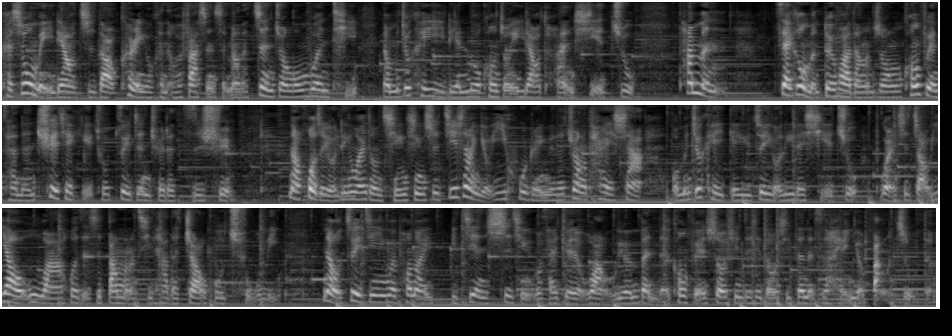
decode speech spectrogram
可是我们一定要知道客人有可能会发生什么样的症状跟问题，那我们就可以联络空中医疗团协助他们，在跟我们对话当中，空服员才能确切给出最正确的资讯。那或者有另外一种情形是，机上有医护人员的状态下，我们就可以给予最有力的协助，不管是找药物啊，或者是帮忙其他的照护处理。那我最近因为碰到一一件事情，我才觉得哇，我原本的空腹员受训这些东西真的是很有帮助的。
